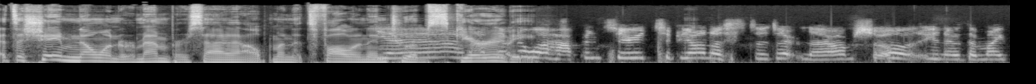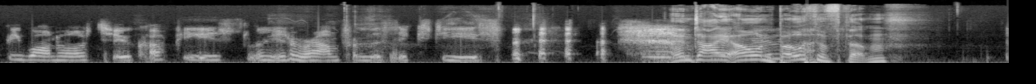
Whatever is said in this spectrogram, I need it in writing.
It's a shame no one remembers that album and it's fallen into yeah, I obscurity. don't know what happened to it. To be honest, I don't know. I'm sure you know there might be one or two copies know, around from the 60s. And I own both of them.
